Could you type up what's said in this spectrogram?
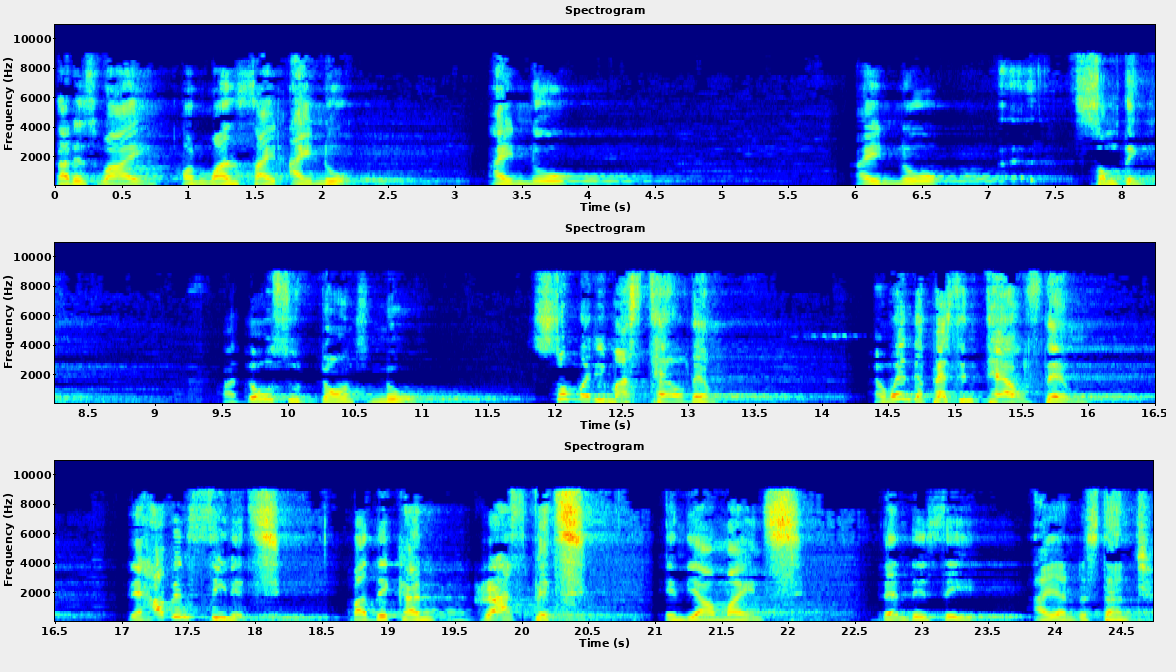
That is why on one side I know, I know, I know something. But those who don't know, somebody must tell them. And when the person tells them, they haven't seen it, but they can grasp it in their minds. Then they say, I understand.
